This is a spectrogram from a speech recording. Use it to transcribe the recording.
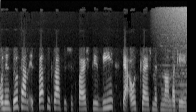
Und insofern ist das ein klassisches Beispiel, wie der Ausgleich miteinander geht.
